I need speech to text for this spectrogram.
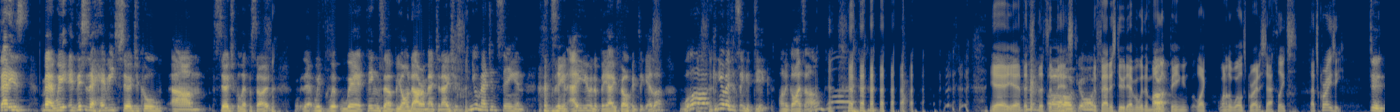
That is man. We this is a heavy surgical um surgical episode that with where, where things are beyond our imagination. Can you imagine seeing an seeing an AU and a BA Falcon together? What? Can you imagine seeing a dick on a guy's arm? Yeah, yeah. That's that's the Oh, best. God. The fattest dude ever with a uh, mullet Alright. being like one of the world's greatest athletes. That's crazy. Dude,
